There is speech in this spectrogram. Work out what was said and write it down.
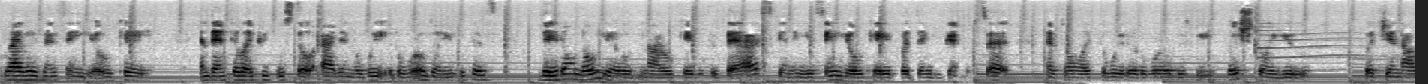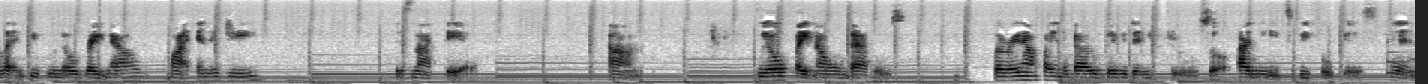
Rather than saying you're okay and then feel like people still adding the weight of the world on you because they don't know you're not okay because they're asking and you're saying you're okay, but then you get upset and feel like the weight of the world is being pushed on you, but you're not letting people know right now my energy is not there. Um, we all fighting our own battles. But right now I'm fighting a battle bigger than usual, so I need to be focused and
